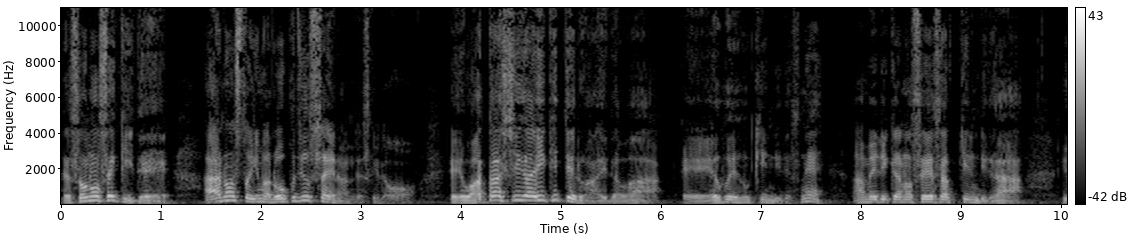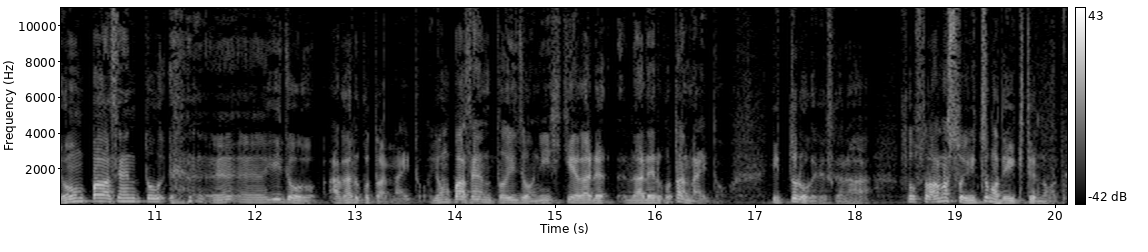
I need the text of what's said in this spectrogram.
で、その席で、あの人今60歳なんですけど、えー、私が生きてる間は、えー、FF 金利ですね。アメリカの政策金利が4% 以上上がることはないと。4%以上に引き上げられることはないと言っとるわけですから、そうするとあの人いつまで生きてるのかと。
